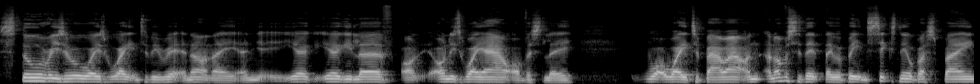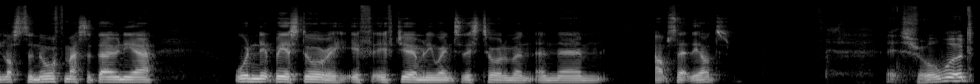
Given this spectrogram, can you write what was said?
stories are always waiting to be written, aren't they? And Jogi Löw, on, on his way out, obviously, what a way to bow out. And, and obviously, they, they were beaten 6 0 by Spain, lost to North Macedonia. Wouldn't it be a story if, if Germany went to this tournament and um, upset the odds. It sure would,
